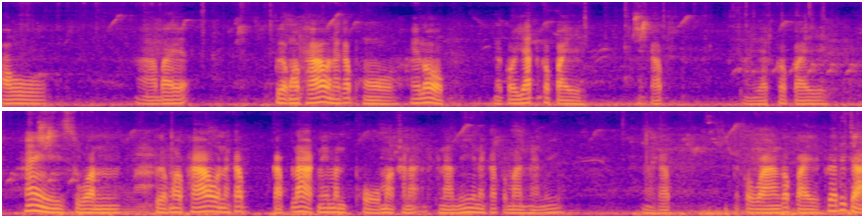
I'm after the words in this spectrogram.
เอาใบเปลือกมะพร้าวนะครับห่อให้รอบแล้วก็ยัดเข้าไปนะครับยัดเข้าไปให้ส่วนเปลือกมะพร้าวนะครับ กับรากนี่มันโผล่มาขนาดขนาดนี้นะครับ ประมาณขนาดนี้นะครับ แล้วก็วางเข้าไปเพื่อที่จะ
